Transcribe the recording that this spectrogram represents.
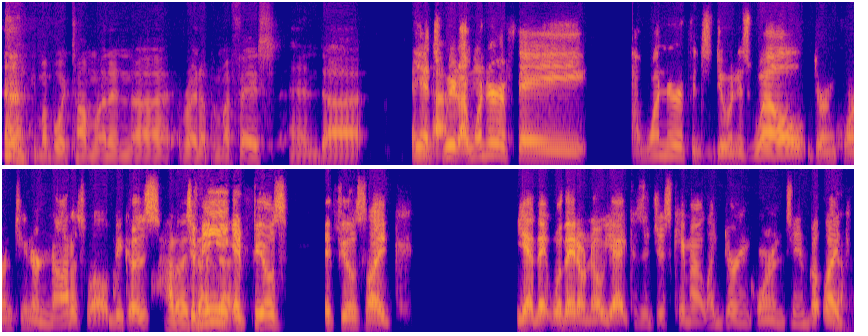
get my boy Tom Lennon uh, right up in my face, and, uh, and yeah, it's weird. I wonder if they I wonder if it's doing as well during quarantine or not as well because How do they to me that? it feels it feels like yeah they well they don't know yet because it just came out like during quarantine but like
